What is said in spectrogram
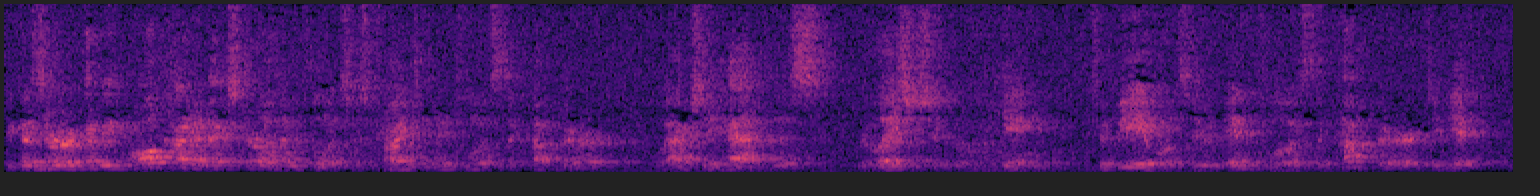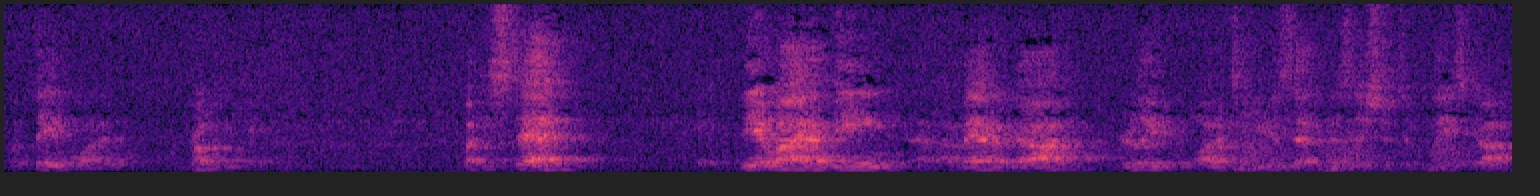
Because there are going to be all kind of external influences trying to influence the cupbearer who actually had this relationship with the king to be able to influence the cupbearer to get what they wanted from the king. But instead, Nehemiah being a man of God, really wanted to use that position to please God.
